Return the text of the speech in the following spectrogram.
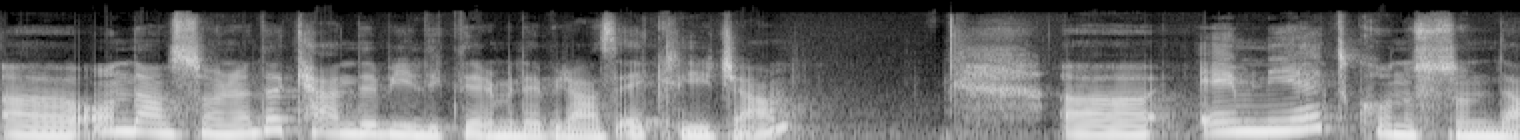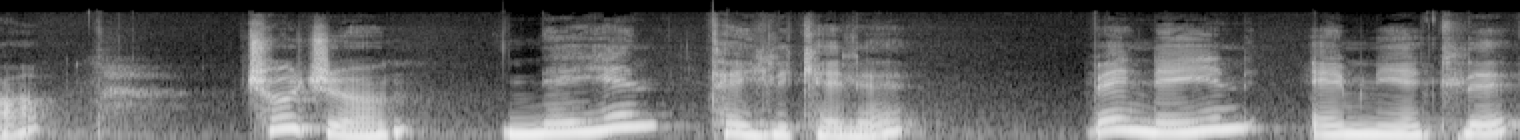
E, ondan sonra da kendi bildiklerimi de biraz ekleyeceğim. E, emniyet konusunda çocuğun neyin tehlikeli ve neyin emniyetli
